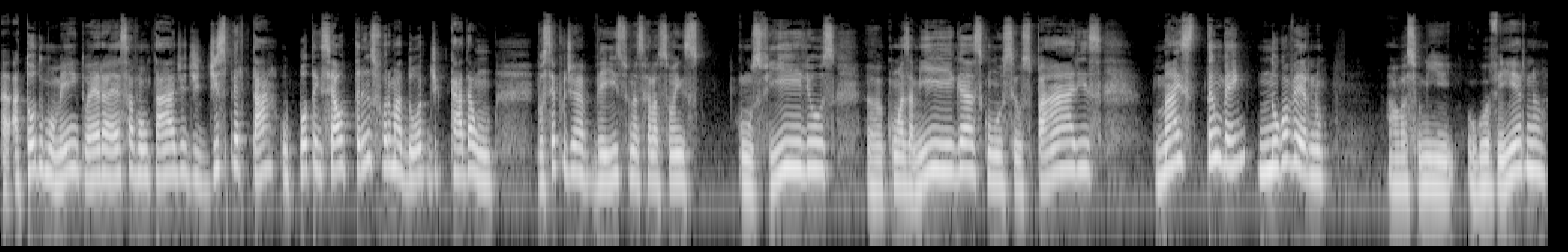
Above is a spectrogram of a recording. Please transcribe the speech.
A, a, todo momento era essa vontade de despertar o potencial transformador de cada um. Você podia ver isso nas relações com os filhos, com as amigas, com os seus pares, mas também no governo. Ao assumir o governo,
